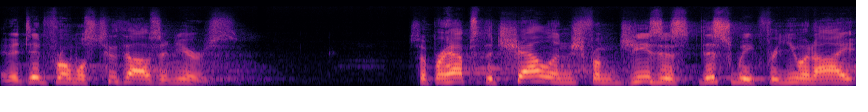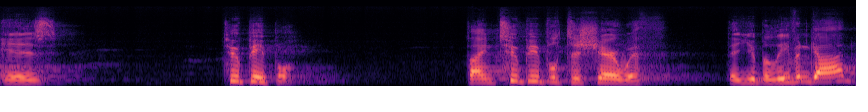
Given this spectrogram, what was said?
and it did for almost 2,000 years. So perhaps the challenge from Jesus this week for you and I is two people. Find two people to share with that you believe in God,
